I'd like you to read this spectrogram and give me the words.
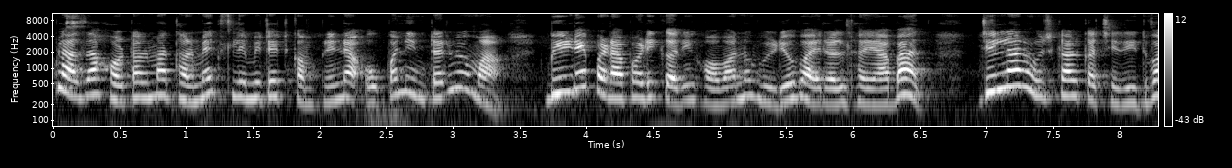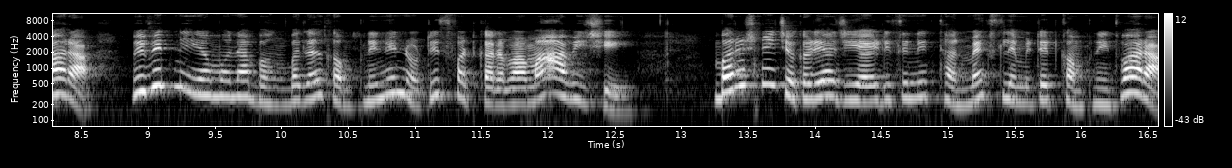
પ્લાઝા હોટલમાં થર્મેક્સ લિમિટેડ કંપનીના ઓપન ઇન્ટરવ્યૂમાં ભીડે પડાપડી કરી હોવાનો વીડિયો વાયરલ થયા બાદ જિલ્લા રોજગાર કચેરી દ્વારા વિવિધ નિયમોના ભંગ બદલ કંપનીને નોટિસ ફટકારવામાં આવી છે. ભરૂચની ઝઘડિયા જીઆઈડીસીની થર્મેક્સ લિમિટેડ કંપની દ્વારા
